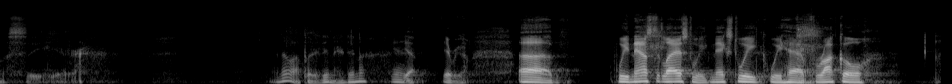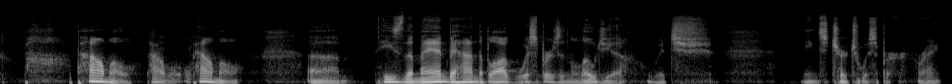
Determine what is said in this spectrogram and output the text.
Let's see here. I know I put it in there, didn't I? Yeah. yeah there we go. Uh, we announced it last week. Next week we have Rocco Palmo. Palmo. Palmo. Um, he's the man behind the blog Whispers in the Loggia, which means church whisper, right?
